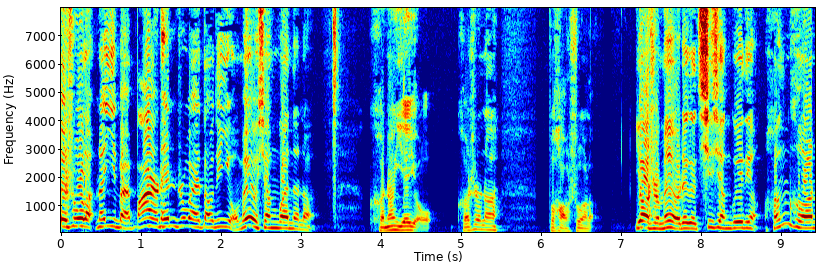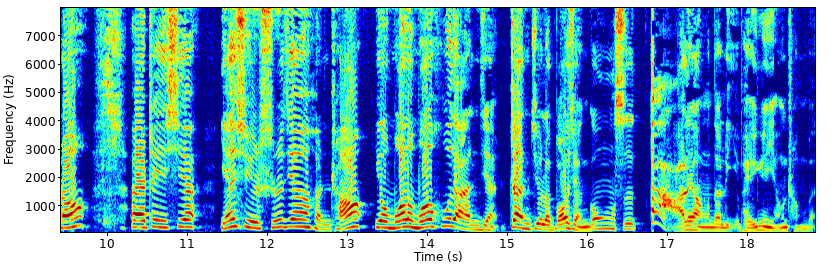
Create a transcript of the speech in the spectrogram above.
也说了，那一百八十天之外到底有没有相关的呢？可能也有，可是呢，不好说了。要是没有这个期限规定，很可能，哎，这些延续时间很长又模了模糊的案件，占据了保险公司大量的理赔运营成本。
